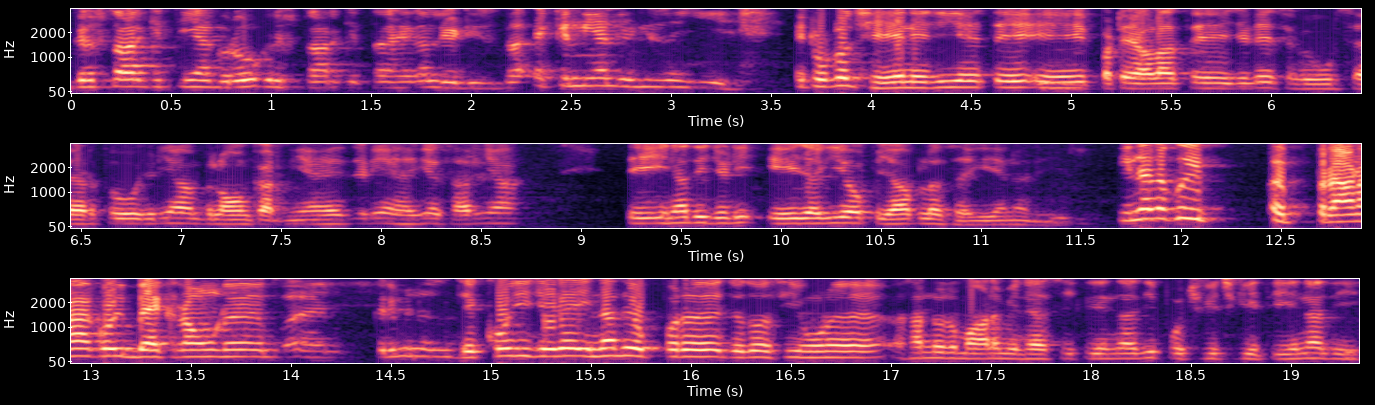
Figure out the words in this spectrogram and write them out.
ਗ੍ਰਿਫਤਾਰ ਕੀਤੀਆਂ ਗਰੋਹ ਗ੍ਰਿਫਤਾਰ ਕੀਤਾ ਹੈਗਾ ਲੇਡੀਜ਼ ਦਾ ਇਹ ਕਿੰਨੀਆਂ ਲੇਡੀਜ਼ ਹੈ ਜੀ ਇਹ? ਇਹ ਟੋਟਲ 6 ਨੇ ਜੀ ਇਹ ਤੇ ਇਹ ਪਟਿਆਲਾ ਤੇ ਜਿਹੜੇ ਸੰਗਰੂਰ ਸਾਈਡ ਤੋਂ ਜਿਹੜੀਆਂ ਬਿਲੋਂਗ ਕਰਦੀਆਂ ਇਹ ਜਿਹੜੀਆਂ ਹੈਗੀਆਂ ਸਾਰੀਆਂ ਤੇ ਇਹਨਾਂ ਦੀ ਜਿਹੜੀ ਏਜ ਹੈਗੀ ਆ ਉਹ 50 ਪਲੱਸ ਹੈਗੀ ਆ ਇਹਨਾਂ ਦੀ। ਇਹਨਾਂ ਦਾ ਕੋਈ ਅਹ, ਪੁਰਾਣਾ ਕੋਈ ਬੈਕਗ੍ਰਾਉਂਡ ਕ੍ਰਿਮੀਨਲ ਦੇਖੋ ਜੀ ਜਿਹੜੇ ਇਹਨਾਂ ਦੇ ਉੱਪਰ ਜਦੋਂ ਅਸੀਂ ਹੁਣ ਸਾਨੂੰ ਰਿਮਾਂਡ ਮਿਲਿਆ ਸੀ ਦਿਨ ਦਾ ਪੁੱਛਗਿੱਛ ਕੀਤੀ ਇਹਨਾਂ ਦੀ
